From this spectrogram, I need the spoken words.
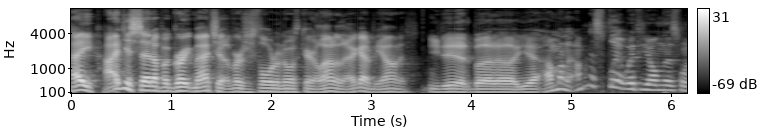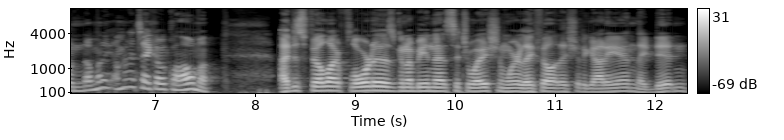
Hey, I just set up a great matchup versus Florida North Carolina. There, I got to be honest. You did, but uh, yeah, I'm gonna I'm gonna split with you on this one. I'm gonna I'm gonna take Oklahoma. I just feel like Florida is gonna be in that situation where they felt like they should have got in, they didn't.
